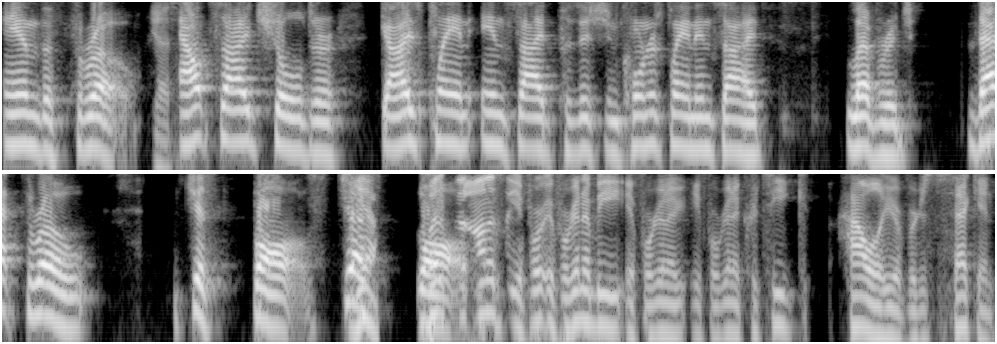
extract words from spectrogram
and the throw yes, outside shoulder, guys playing inside position, corners playing inside leverage. That throw just balls, just But, but honestly, if we're if we're gonna be if we're gonna if we're gonna critique Howell here for just a second,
